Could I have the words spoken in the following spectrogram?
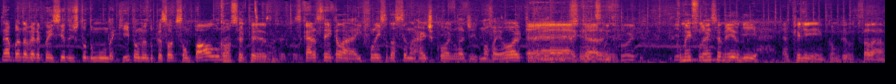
Né, a banda velha conhecida de todo mundo aqui, pelo menos do pessoal de São Paulo. Com né? certeza. Os caras têm aquela influência da cena hardcore lá de Nova York. né? É, cara. Muito forte. Com uma influência meio de aquele, como que eu vou te falar?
